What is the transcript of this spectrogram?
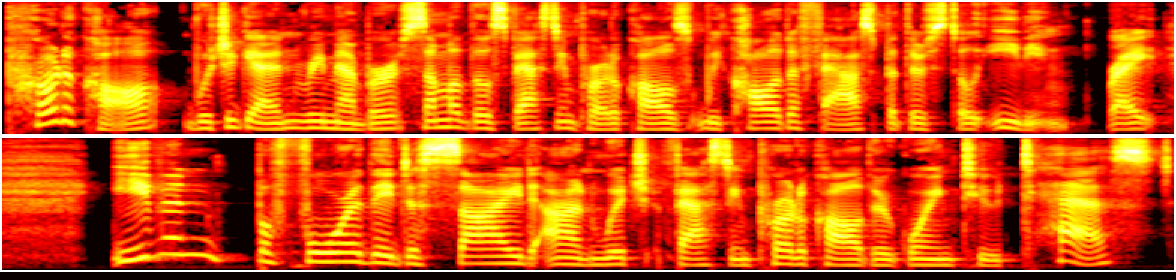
protocol, which again, remember, some of those fasting protocols, we call it a fast, but they're still eating, right? Even before they decide on which fasting protocol they're going to test,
